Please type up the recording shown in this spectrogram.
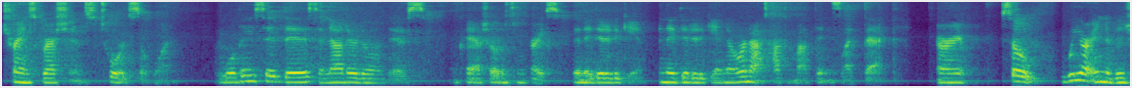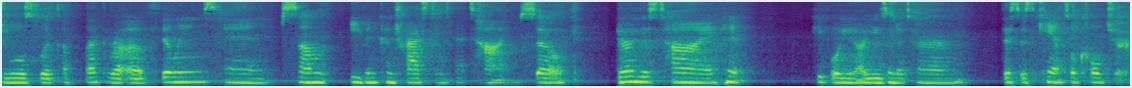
transgressions towards someone. Well, they said this and now they're doing this. Okay, I showed them some grace. Then they did it again and they did it again. No, we're not talking about things like that. All right. So we are individuals with a plethora of feelings and some even contrasting at times. So during this time, people, you know, are using the term this is cancel culture.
